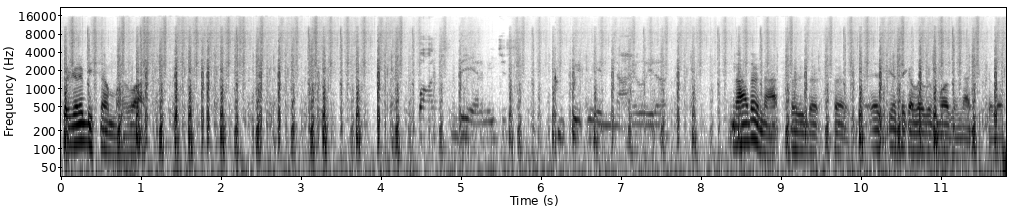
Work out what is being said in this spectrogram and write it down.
They're gonna be somewhere. Watch the enemy just completely annihilate us. No, they're not. They're, they're, they're, it's gonna take a little bit more than that to kill us.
